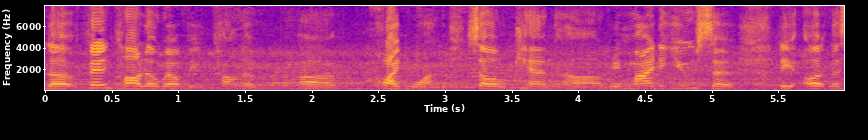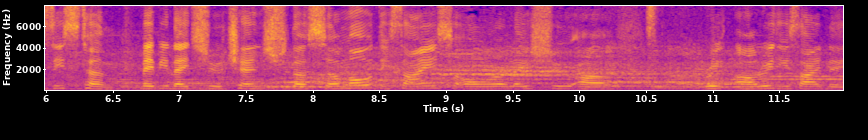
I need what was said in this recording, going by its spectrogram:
the fan color will become a uh, white one. So can uh, remind the user the the system. Maybe they should change the thermal designs or they should re redesign the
